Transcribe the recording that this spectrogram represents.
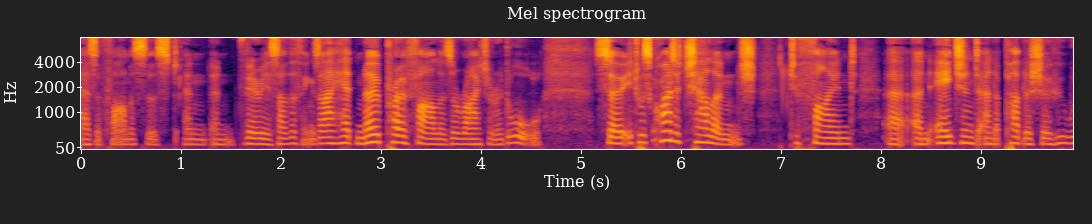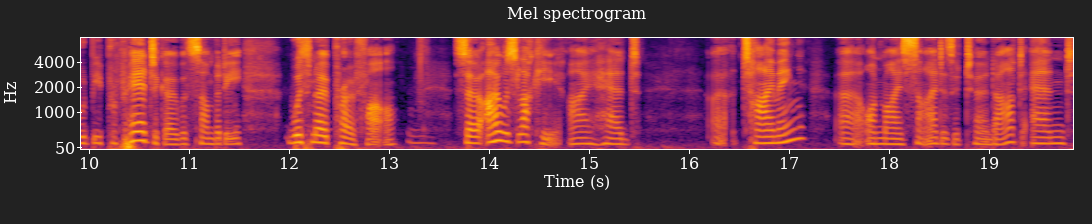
as a pharmacist and, and various other things, I had no profile as a writer at all. So it was quite a challenge to find uh, an agent and a publisher who would be prepared to go with somebody with no profile. Mm. So I was lucky. I had uh, timing uh, on my side, as it turned out, and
